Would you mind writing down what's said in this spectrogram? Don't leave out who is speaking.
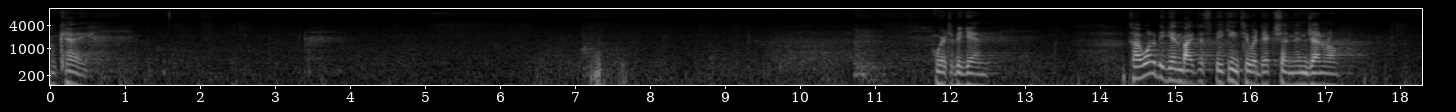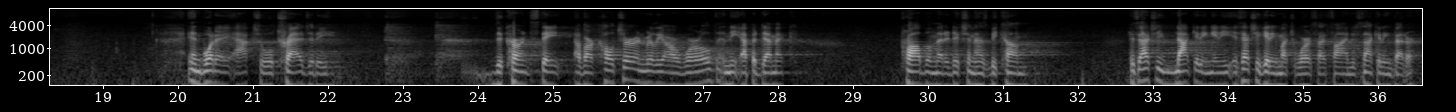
Speaker 1: Okay. Where to begin? So, I want to begin by just speaking to addiction in general and what a actual tragedy the current state of our culture and really our world and the epidemic problem that addiction has become. It's actually not getting any, it's actually getting much worse, I find. It's not getting better.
